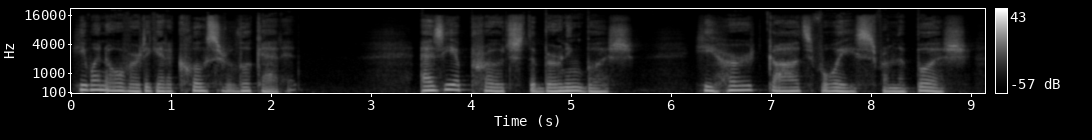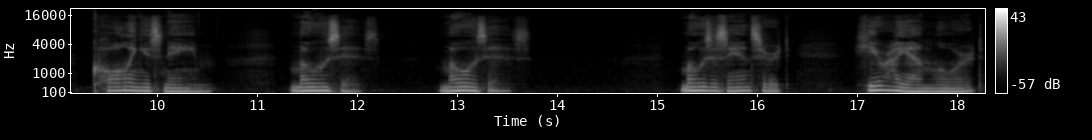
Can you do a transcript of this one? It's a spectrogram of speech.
He went over to get a closer look at it. As he approached the burning bush, he heard God's voice from the bush calling his name Moses, Moses. Moses answered, here I am, Lord.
